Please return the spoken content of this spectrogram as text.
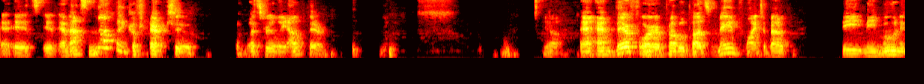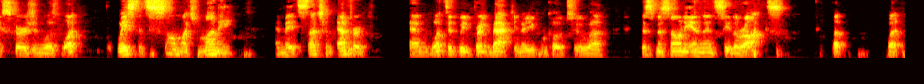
It's it, and that's nothing compared to what's really out there. Yeah. and, and therefore, Prabhupada's main point about the, the moon excursion was what wasted so much money and made such an effort. And what did we bring back? You know, you can go to uh, the Smithsonian and see the rocks. But, but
